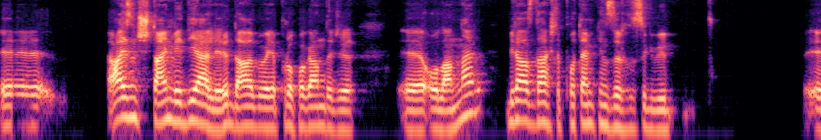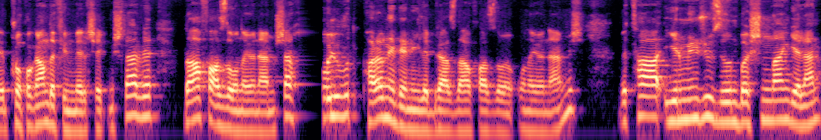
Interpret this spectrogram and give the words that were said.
e, Eisenstein ve diğerleri daha böyle propagandacı e, olanlar biraz daha işte Potemkin zırhlısı gibi e, propaganda filmleri çekmişler ve daha fazla ona yönelmişler. Hollywood para nedeniyle biraz daha fazla ona yönelmiş ve ta 20. yüzyılın başından gelen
